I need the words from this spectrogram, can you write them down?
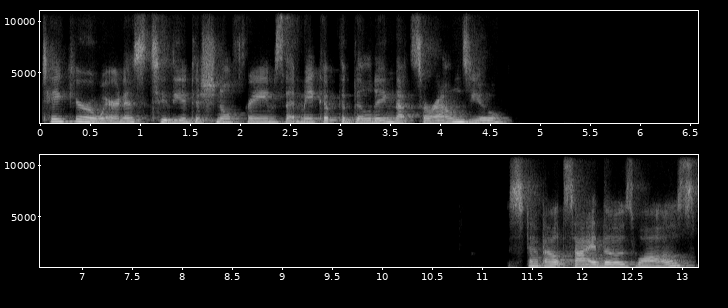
Take your awareness to the additional frames that make up the building that surrounds you. Step outside those walls.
